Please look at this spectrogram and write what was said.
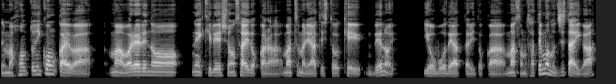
でまあ本当に今回はまあ我々のねキュレーションサイドから、まあ、つまりアーティスト経由での要望であったりとかまあその建物自体が、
